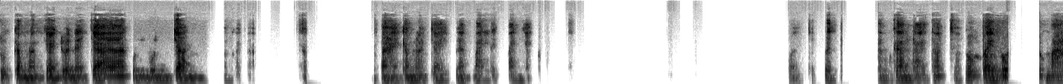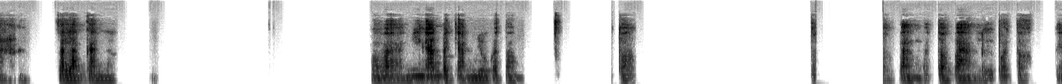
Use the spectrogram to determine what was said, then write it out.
ทุกๆกำลังใจด้วยนะจ๊ะคุณบุญจันทร์แล้วก็จะไปให้กำลังใจเพื่อนบ้านเล็กบ้านใหญ่ก่อนจะเปิดทำการถ่ายทอดสดลงไปลงมาสลับกันเนะเพราะว่ามีงานประจำอยู่ก็ต้องตอบตอบบางบ่ตอบบางหรือบ่ตอบแต่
